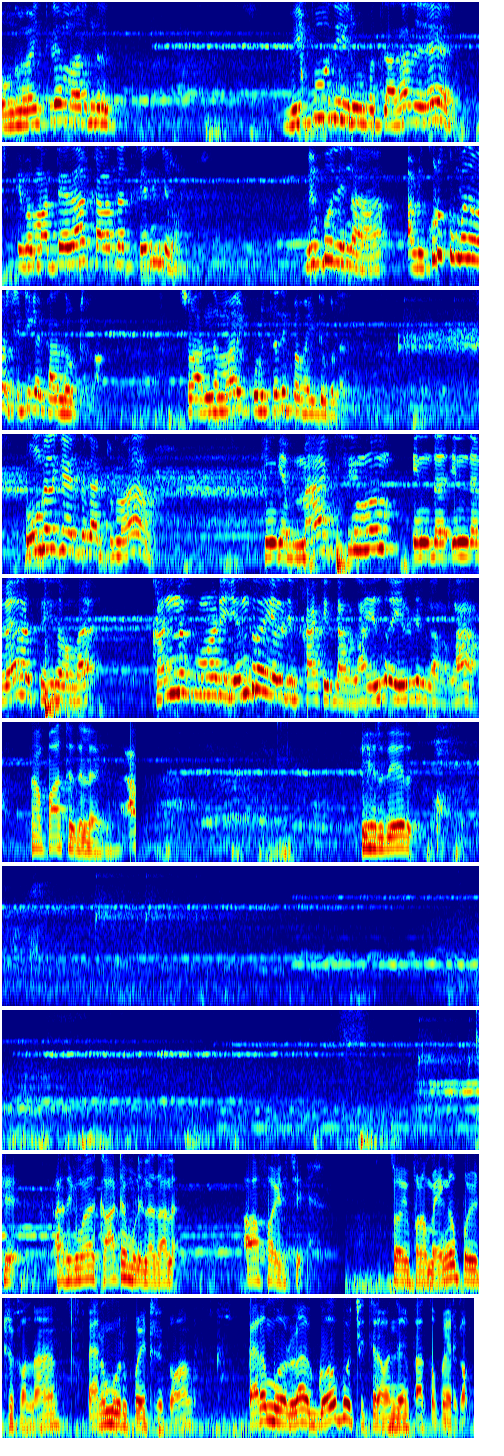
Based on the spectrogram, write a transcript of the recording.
உங்கள் வயிற்றுலேயே மருந்து இருக்கு. விபூதி ரூபத்தில் அதாவது இப்போ மற்ற ஏதாவது கலந்தா தெரிஞ்சிடும் விபூதினா அப்படி கொடுக்கும்போது ஒரு சிட்டிக்கை கலந்து விட்டுலாம் ஸோ அந்த மாதிரி கொடுத்தது இப்போ வயிற்றுக்குள்ளே இருக்கு. உங்களுக்கே எடுத்துக்காட்டுமா? இங்கே மேக்சிமம் இந்த இந்த வேலை செய்கிறவங்க கண்ணுக்கு முன்னாடி எந்திரம் எழுதி காட்டியிருக்காங்களா? எந்திரம் எழுதியிருக்காங்களா? நான் பார்த்ததில்ல. ஏறுது ஏறு. அதுக்கு மேலே காட்ட முடியல அதால் ஆஃப் ஆகிடுச்சு ஸோ இப்போ நம்ம எங்கே போயிட்டுருக்கோம்னா பெரம்பூர் போயிட்டுருக்கோம். பெரம்பூரில் கோபு சித்திரை வந்து பார்க்க போயிருக்கோம்.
